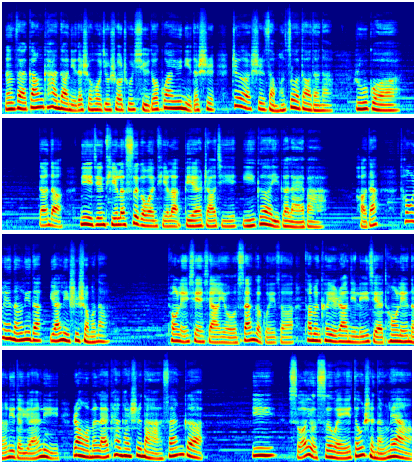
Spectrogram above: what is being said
能在刚看到你的时候就说出许多关于你的事，这是怎么做到的呢？如果等等，你已经提了四个问题了，别着急，一个一个来吧。好的，通灵能力的原理是什么呢？通灵现象有三个规则，它们可以让你理解通灵能力的原理。让我们来看看是哪三个：一、所有思维都是能量；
